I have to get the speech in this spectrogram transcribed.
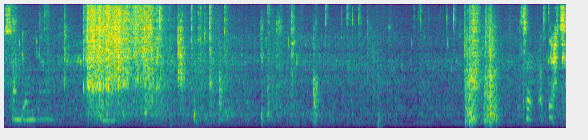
Sun going down. Sorry about that.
